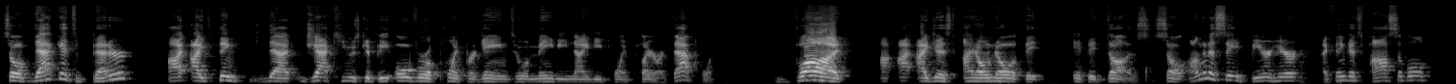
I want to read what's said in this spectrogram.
So if that gets better, I, I think that Jack Hughes could be over a point per game to a maybe 90 point player at that point. But I, I just I don't know if it if it does. So I'm gonna say beer here. I think it's possible.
